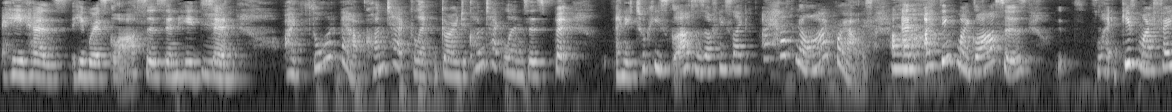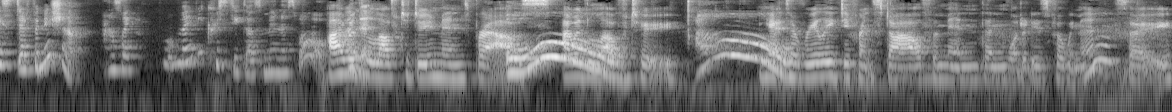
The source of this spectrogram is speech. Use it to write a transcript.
he has he wears glasses, and he'd said, "I'd thought about contact len- going to contact lenses, but." And he took his glasses off. He's like, "I have no eyebrows, and I think my glasses like give my face definition." I was like, "Well, maybe Christy does men as well." I would then- love to do men's brows. I would Oh. love to. Oh, Yeah, it's a really different style for men than what it is for women. So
